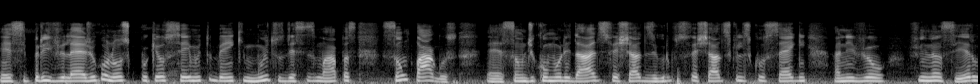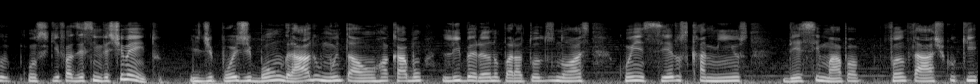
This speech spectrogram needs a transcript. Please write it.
esse privilégio conosco, porque eu sei muito bem que muitos desses mapas são pagos, é, são de comunidades fechadas e grupos fechados que eles conseguem, a nível financeiro, conseguir fazer esse investimento e depois de bom grado, muita honra, acabam liberando para todos nós conhecer os caminhos desse mapa fantástico que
